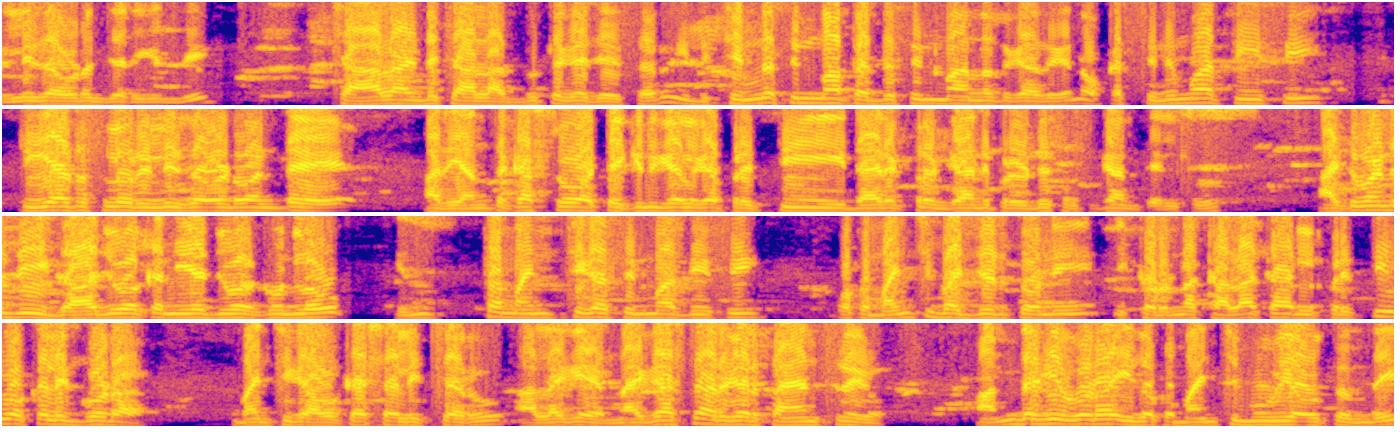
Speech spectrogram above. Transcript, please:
రిలీజ్ అవ్వడం జరిగింది. చాలా అంటే చాలా అద్భుతంగా చేశారు. ఇది చిన్న సినిమా పెద్ద సినిమా అన్నది కాదు కానీ ఒక సినిమా తీసి థియేటర్స్లో రిలీజ్ అవ్వడం అంటే అది ఎంత కష్టమో టెక్నికల్గా ప్రతి డైరెక్టర్ గాని ప్రొడ్యూసర్స్ గాని తెలుసు. అటువంటిది గాజువాక నియోజకవర్గంలో ఇంత మంచిగా సినిమా తీసి ఒక మంచి బడ్జెట్ తోని ఇక్కడ ఉన్న కళాకారులు ప్రతి ఒక్కరికి కూడా మంచిగా అవకాశాలు ఇచ్చారు. అలాగే మెగాస్టార్ గారి ఫ్యాన్స్ అందరికీ కూడా ఇది ఒక మంచి మూవీ అవుతుంది.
